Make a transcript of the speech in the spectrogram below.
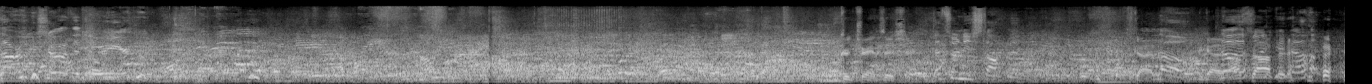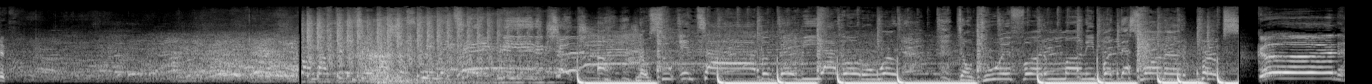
Not really sure what to do here. Good transition. That's when you stop it. Got it. No. You got it. No, I'll stop it. No suit and tie, but baby, I go to work. Don't do it for the money, but that's one of the perks. Good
